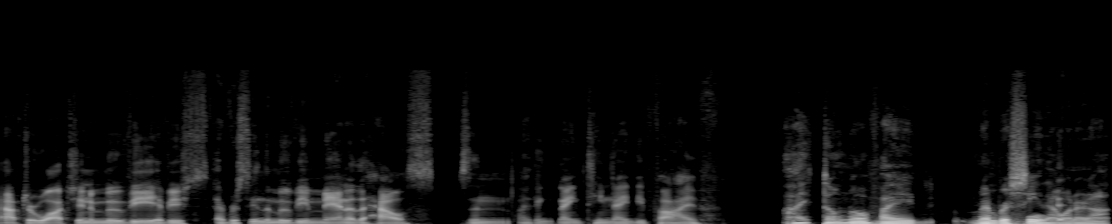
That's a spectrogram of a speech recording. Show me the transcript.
after watching a movie. Have you ever seen the movie Man of the House? It was in I think 1995. I don't know if I remember seeing that one or not.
